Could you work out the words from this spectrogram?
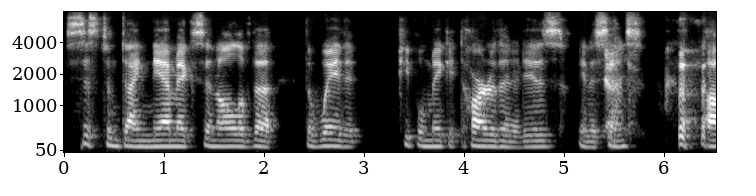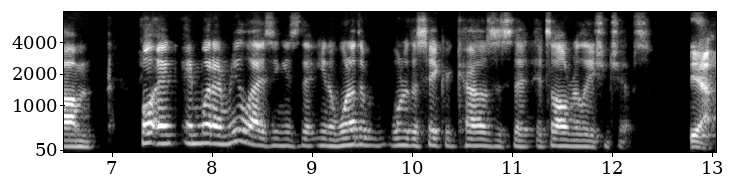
system dynamics and all of the, the way that people make it harder than it is, in a sense. Um, well, and, and what I'm realizing is that, you know, one of the, one of the sacred cows is that it's all relationships, yeah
